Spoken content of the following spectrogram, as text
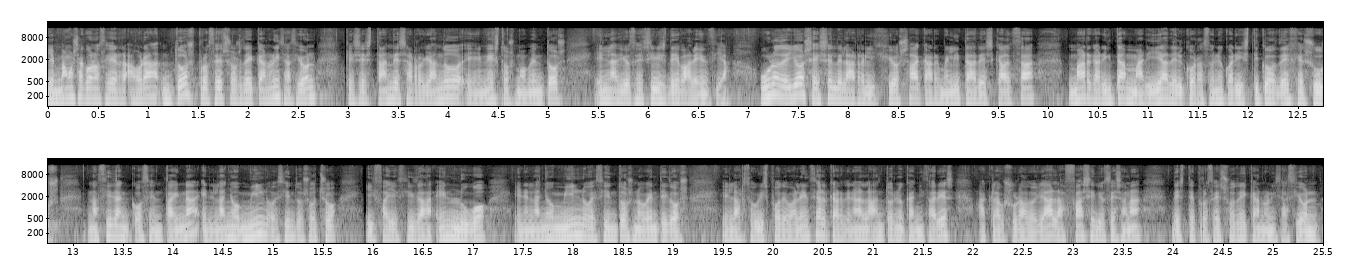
Bien, vamos a conocer ahora dos procesos de canonización que se están desarrollando en estos momentos en la diócesis de Valencia. Uno de ellos es el de la religiosa carmelita descalza Margarita María del Corazón Eucarístico de Jesús, nacida en Cocentaina en el año 1908 y fallecida en Lugo en el año 1992. El arzobispo de Valencia, el cardenal Antonio Cañizares, ha clausurado ya la fase diocesana de este proceso de canonización.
